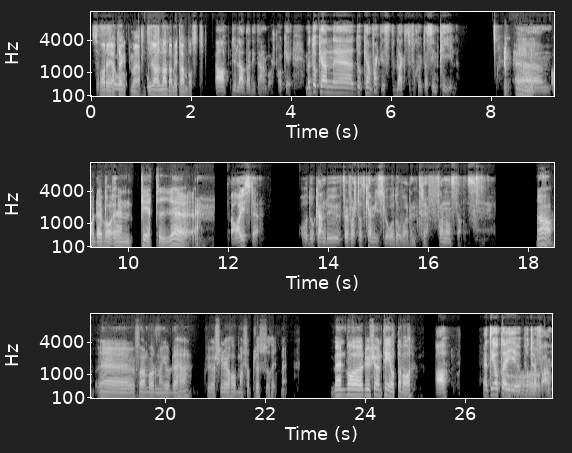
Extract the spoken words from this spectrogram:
Så var det jag frå- tänkte med. Så jag laddar mitt armborst. Ja, du laddar ditt armborst. Okej, men då kan, eh, då kan faktiskt Blackster få skjuta sin pil. Mm. Ehm, Och det var då- en T10. Ja, just det. Och då kan du, för det första så kan vi slå då var den träffar någonstans. Jaha, eh, fan var det man gjorde här? För jag skulle ju ha massa plus och skit med. Men vad, du kör en T8 var? Ja. En T8 i, på Och träffa.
